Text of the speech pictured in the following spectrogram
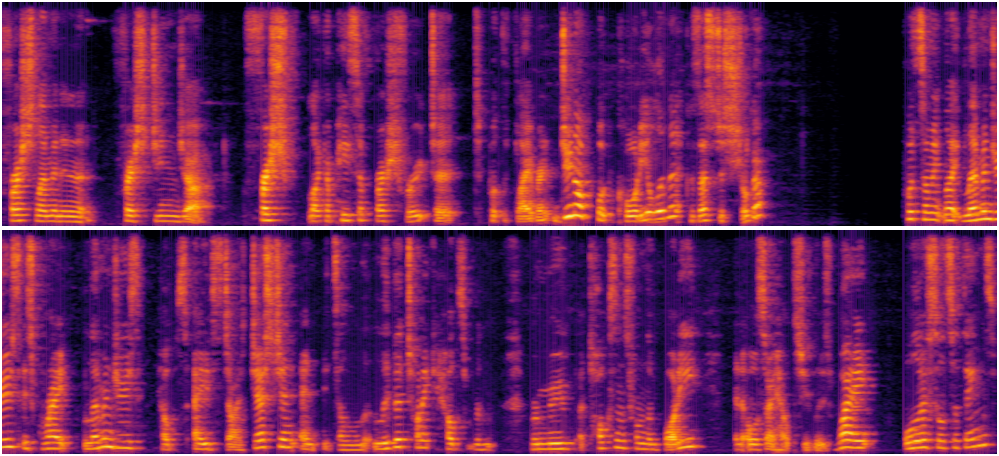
fresh lemon in it, fresh ginger, fresh like a piece of fresh fruit to, to put the flavor in. Do not put cordial in it because that's just sugar. Put something like lemon juice is great. Lemon juice helps aids digestion and it's a liver tonic, helps re- remove toxins from the body. and also helps you lose weight, all those sorts of things.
